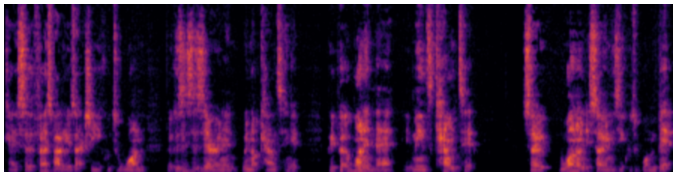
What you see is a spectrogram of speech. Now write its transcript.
Okay, so the first value is actually equal to 1. Because it's a 0 in it, we're not counting it. If we put a 1 in there, it means count it. So 1 on its own is equal to 1 bit.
